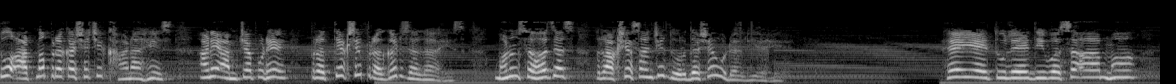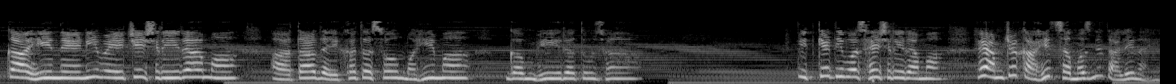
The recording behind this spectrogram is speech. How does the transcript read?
तू आत्मप्रकाशाची खाण आहेस आणि आमच्या पुढे प्रत्यक्ष प्रगट झाला आहेस. म्हणून सहजच राक्षसांची दुर्दशा उडाली आहे. हे ये तुले दिवस आम काही नेणी वेची श्रीराम आता देखत असो महिमा गंभीर तुझा. इतके दिवस हे श्रीरामा हे आमच्या काहीच समजण्यात आले नाही.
